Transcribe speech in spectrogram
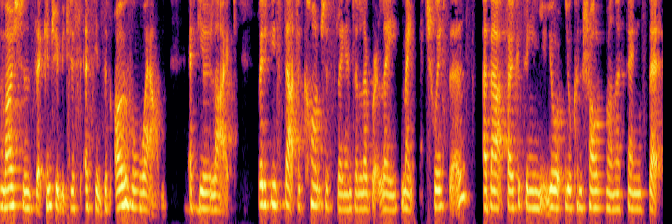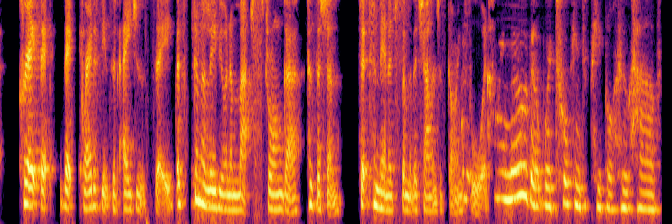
emotions that contribute to a sense of overwhelm, if you like. But if you start to consciously and deliberately make choices about focusing your, your control on the things that create that, that greater sense of agency, it's going to leave you in a much stronger position to, to manage some of the challenges going forward. I know that we're talking to people who have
